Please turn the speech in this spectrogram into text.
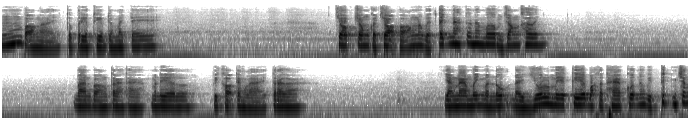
ហឹមបងអង្គហើយទៅប្រៀបធៀបយ៉ាងម៉េចទេជាប់ចុងកញ្ចក់ព្រះអង្គនឹងវាតិចណាស់ទៅណាមើលមិនចង់ឃើញ បានព្រះអង្គត្រាស់ថាមនាលវិខទាំងឡាយត្រូវយ៉ាងណាមិញមនុស្សដែលយល់មេគារបស់តថាគតនឹងវាតិចអញ្ចឹង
